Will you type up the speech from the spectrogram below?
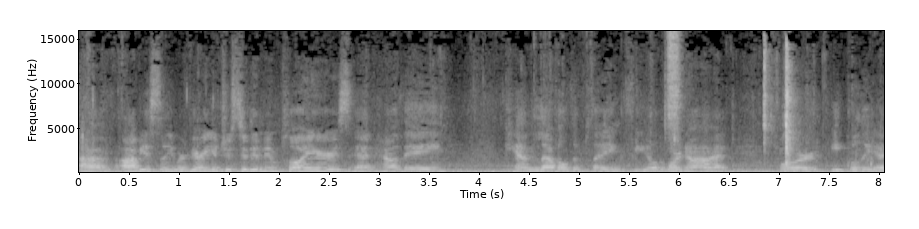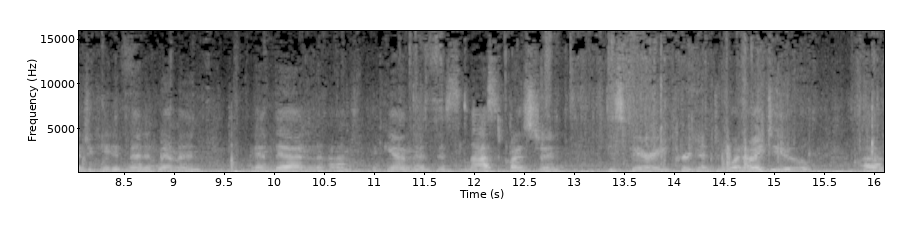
Um, obviously, we're very interested in employers and how they can level the playing field or not for equally educated men and women. And then, um, again, this last question is very pertinent to what I do. Um,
